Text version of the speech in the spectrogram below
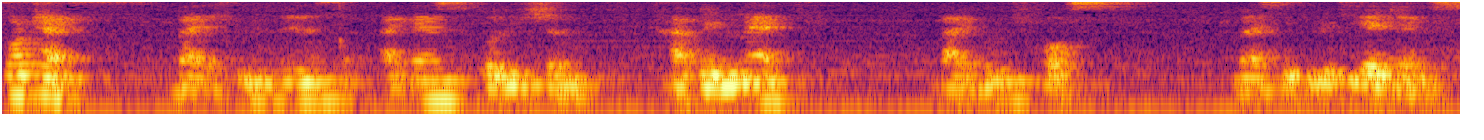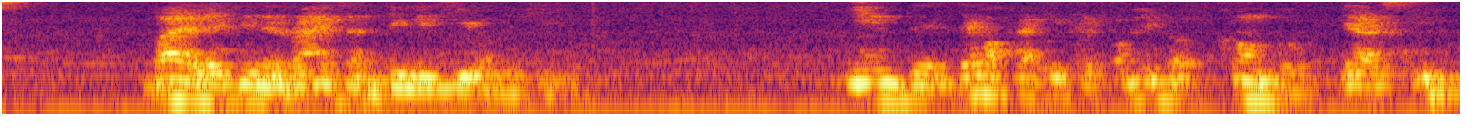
Protests by citizens against pollution have been met by brute force by security agents, violating the rights and dignity of the people. In the Democratic Republic of Congo, DRC,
